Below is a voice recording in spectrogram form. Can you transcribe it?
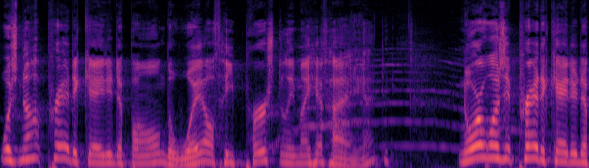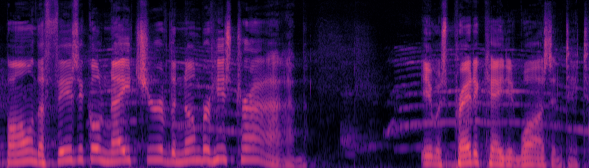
was not predicated upon the wealth he personally may have had, nor was it predicated upon the physical nature of the number of his tribe. It was predicated, wasn't it,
